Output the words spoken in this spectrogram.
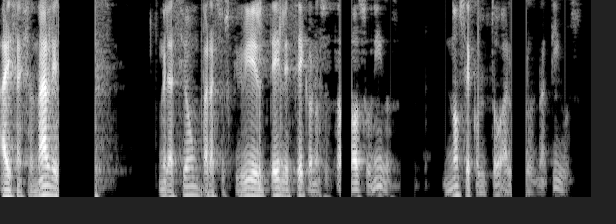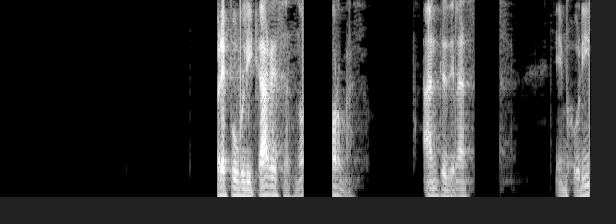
a nacionales relación para suscribir el TLC con los Estados Unidos no se contó a los nativos. Prepublicar esas normas antes de las en jurídico.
